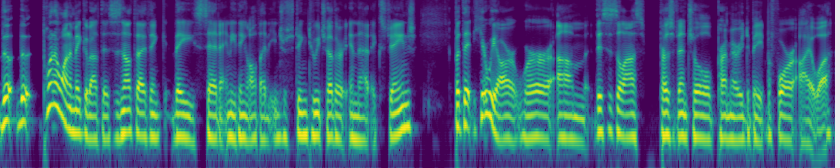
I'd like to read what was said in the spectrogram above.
The the point I want to make about this is not that I think they said anything all that interesting to each other in that exchange, but that here we are, where um, this is the last presidential primary debate before Iowa.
